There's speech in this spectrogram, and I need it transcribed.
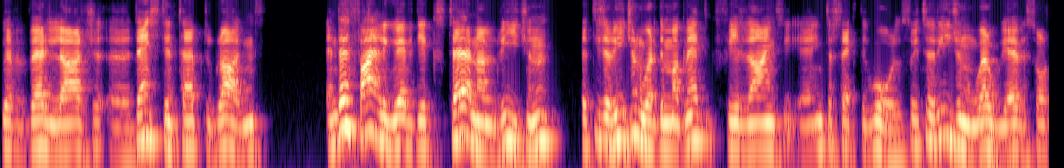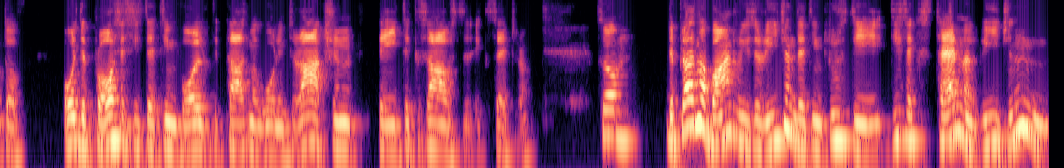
we have a very large uh, density and type temperature gradients. And then finally, we have the external region, that is a region where the magnetic field lines uh, intersect the wall. So it's a region where we have a sort of all the processes that involve the plasma wall interaction, the heat exhaust, etc. So the plasma boundary is a region that includes the this external region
